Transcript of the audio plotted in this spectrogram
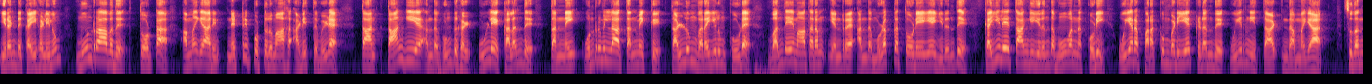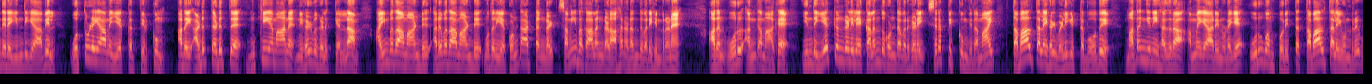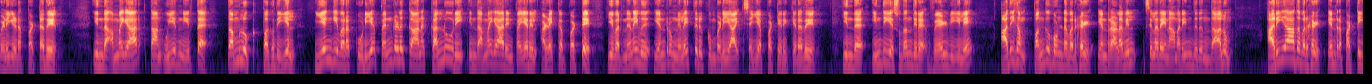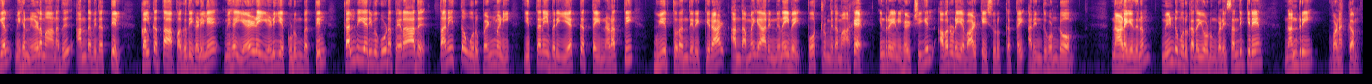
இரண்டு கைகளிலும் மூன்றாவது தோட்டா அம்மையாரின் நெற்றிப்பொட்டிலுமாக அடித்து விழ தான் தாங்கிய அந்த குண்டுகள் உள்ளே கலந்து தன்னை ஒன்றுமில்லா தன்மைக்கு தள்ளும் வரையிலும் கூட வந்தே மாதரம் என்ற அந்த முழக்கத்தோடேயே இருந்து கையிலே தாங்கியிருந்த மூவண்ண கொடி உயர பறக்கும்படியே கிடந்து உயிர் நீத்தாள் இந்த அம்மையார். சுதந்திர இந்தியாவில் ஒத்துழையாமை இயக்கத்திற்கும் அதை அடுத்தடுத்த முக்கியமான நிகழ்வுகளுக்கெல்லாம் ஐம்பதாம் ஆண்டு அறுபதாம் ஆண்டு முதலிய கொண்டாட்டங்கள் சமீப காலங்களாக நடந்து வருகின்றன. அதன் ஒரு அங்கமாக இந்த இயக்கங்களிலே கலந்து கொண்டவர்களை சிறப்பிக்கும் விதமாய் தபால் தலைகள் வெளியிட்ட போது மதங்கினி ஹஸ்ரா அம்மையாரினுடைய உருவம் பொறித்த தபால் தலை ஒன்று வெளியிடப்பட்டது. இந்த அம்மையார் தான் உயிர் நீர்த்த தம்லுக் பகுதியில் இயங்கி வரக்கூடிய பெண்களுக்கான கல்லூரி இந்த அம்மையாரின் பெயரில் அழைக்கப்பட்டு இவர் நினைவு என்றும் நிலைத்திருக்கும்படியாய் செய்யப்பட்டிருக்கிறது. இந்த இந்திய சுதந்திர வேள்வியிலே அதிகம் பங்கு கொண்டவர்கள் என்ற அளவில் சிலரை நாம் அறிந்திருந்தாலும் அறியாதவர்கள் என்ற பட்டியல் மிக நீளமானது. அந்த விதத்தில் கொல்கத்தா பகுதிகளிலே மிக ஏழை எளிய குடும்பத்தில் கல்வியறிவு கூட பெறாது தனித்த ஒரு பெண்மணி இத்தனை பெரிய இயக்கத்தை நடத்தி உயிர் துறந்திருக்கிறாள். அந்த அம்மையாரின் நினைவை போற்றும் விதமாக இன்றைய நிகழ்ச்சியில் அவருடைய வாழ்க்கை சுருக்கத்தை அறிந்து கொண்டோம். நாளைய தினம் மீண்டும் ஒரு கதையோடு உங்களை சந்திக்கிறேன். நன்றி வணக்கம்.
